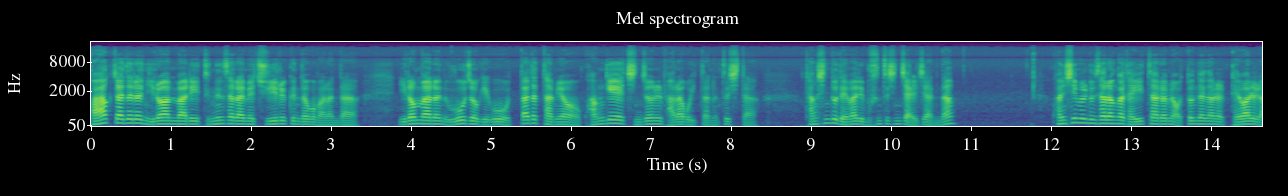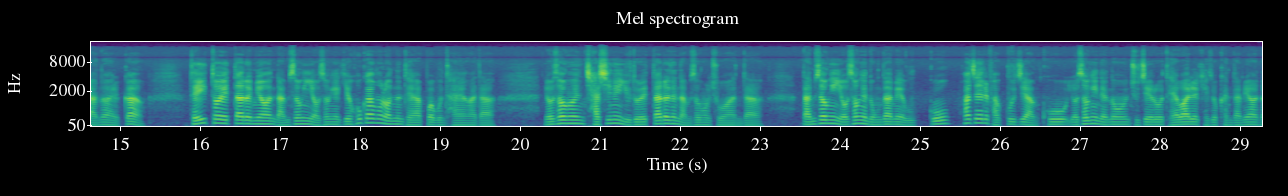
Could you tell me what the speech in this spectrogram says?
과학자들은 이러한 말이 듣는 사람의 주의를 끈다고 말한다. 이런 말은 우호적이고 따뜻하며 관계의 진전을 바라고 있다는 뜻이다. 당신도 내 말이 무슨 뜻인지 알지 않나? 관심을 둔 사람과 데이트하려면 어떤 대화를, 대화를 나눠야 할까? 데이터에 따르면 남성이 여성에게 호감을 얻는 대화법은 다양하다. 여성은 자신의 유도에 따르는 남성을 좋아한다. 남성이 여성의 농담에 웃고 화제를 바꾸지 않고 여성이 내놓은 주제로 대화를 계속한다면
